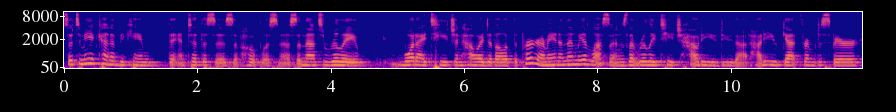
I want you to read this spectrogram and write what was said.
So to me, it kind of became the antithesis of hopelessness. And that's really what I teach and how I develop the programming. And then we have lessons that really teach how do you do that? How do you get from despair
